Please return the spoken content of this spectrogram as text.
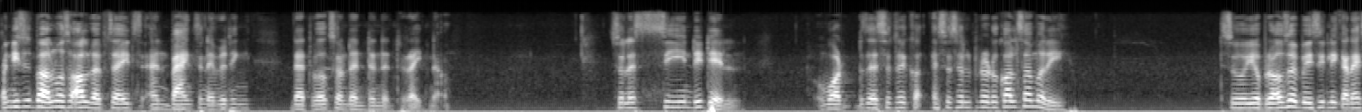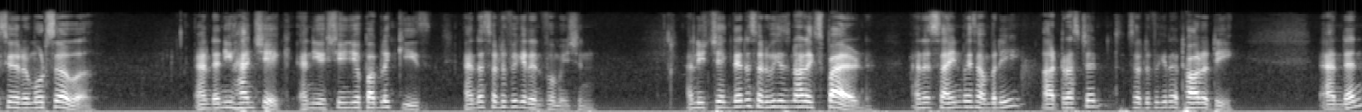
And this is by almost all websites and banks and everything that works on the internet right now. So let's see in detail what is the SSL protocol summary. So your browser basically connects to your remote server and then you handshake and you exchange your public keys and the certificate information and you check that the certificate is not expired and is signed by somebody a trusted certificate authority. And then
